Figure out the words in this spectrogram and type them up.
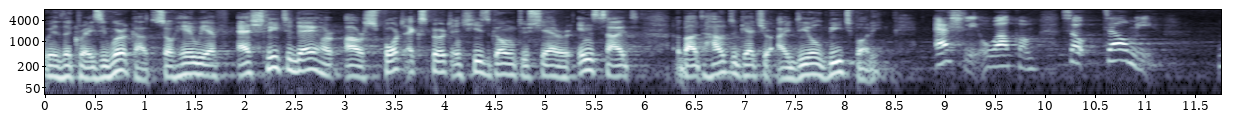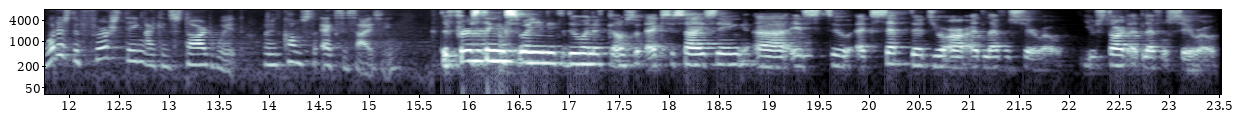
with a crazy workout. So here we have Ashley today, our, our sport expert, and she's going to share her insights about how to get your ideal beach body. Ashley, welcome. So tell me, what is the first thing I can start with when it comes to exercising? The first things when you need to do when it comes to exercising uh, is to accept that you are at level zero. You start at level zero.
